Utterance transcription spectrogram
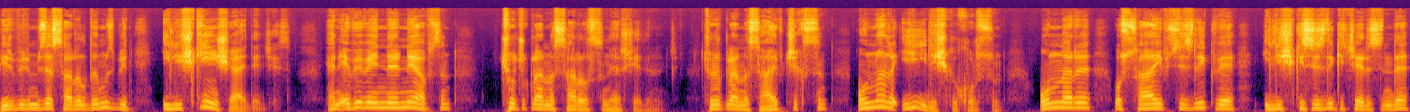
birbirimize sarıldığımız bir ilişki inşa edeceğiz. Yani ebeveynler ne yapsın? çocuklarına sarılsın her şeyden önce. Çocuklarına sahip çıksın, onlarla iyi ilişki kursun. Onları o sahipsizlik ve ilişkisizlik içerisinde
